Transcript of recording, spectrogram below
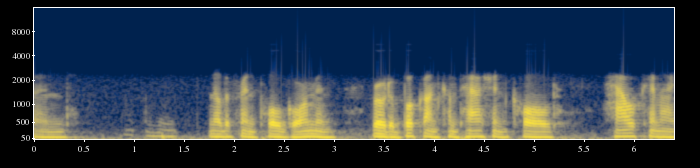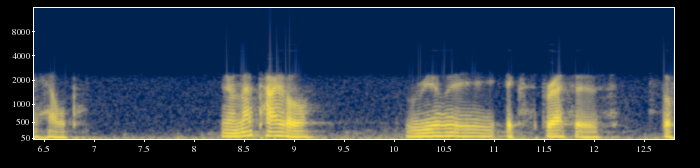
and another friend, Paul Gorman, wrote a book on compassion called How Can I Help? You know, and that title really expresses the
